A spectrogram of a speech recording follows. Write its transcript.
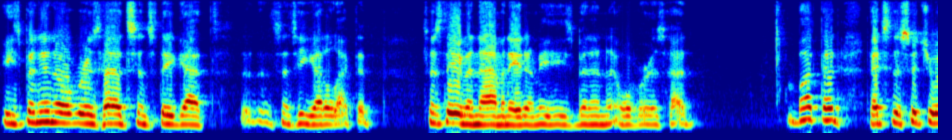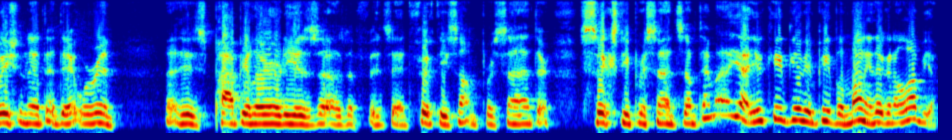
He's been in over his head since they got since he got elected, since they even nominated him. He's been in over his head. But that that's the situation that that, that we're in his popularity is uh, it's at 50 something percent or 60 percent sometimes. Well, yeah, you keep giving people money, they're going to love you.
